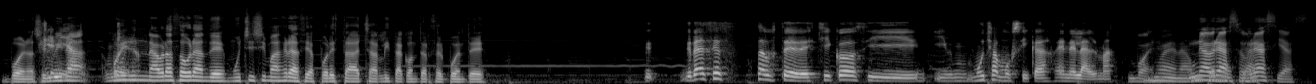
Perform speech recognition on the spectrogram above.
Bueno, Silvina, Bueno. un abrazo grande. Muchísimas gracias por esta charlita con Tercer Puente. Gracias a ustedes, chicos, y, y mucha música en el alma. Bueno, Bueno, un abrazo, gracias. gracias.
